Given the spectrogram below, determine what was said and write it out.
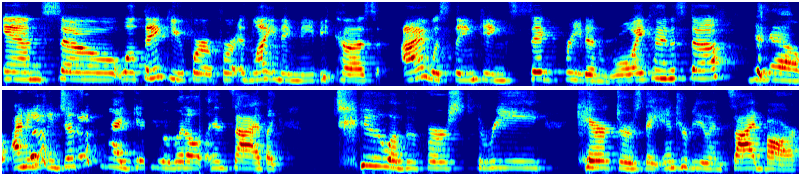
And so, well, thank you for for enlightening me because I was thinking Siegfried and Roy kind of stuff. No, I mean, and just I give you a little inside, like two of the first three characters they interview in Sidebar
